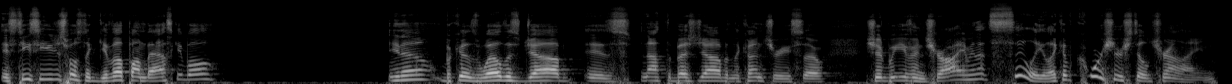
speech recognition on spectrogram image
is TCU just supposed to give up on basketball? You know, because well, this job is not the best job in the country, so should we even try? I mean, that's silly. Like, of course you're still trying.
